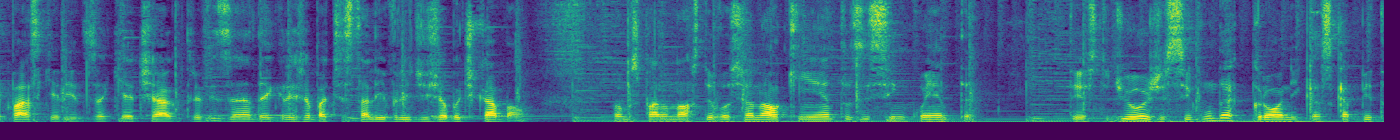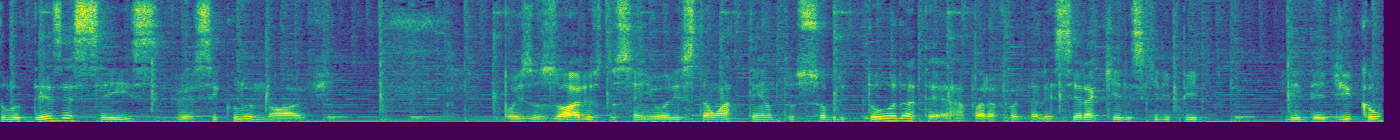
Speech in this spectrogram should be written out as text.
e paz, queridos. Aqui é Tiago Trevisan, da Igreja Batista Livre de Jaboticabal. Vamos para o nosso devocional 550. Texto de hoje, 2 Crônicas, capítulo 16, versículo 9. Pois os olhos do Senhor estão atentos sobre toda a terra para fortalecer aqueles que lhe, lhe dedicam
